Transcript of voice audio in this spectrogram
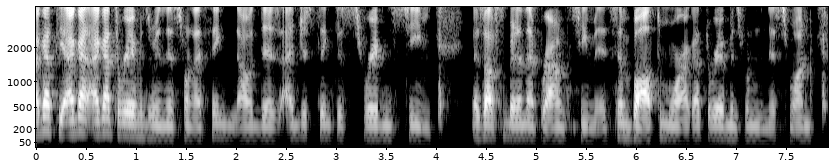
I got the I got I got the Ravens winning this one. I think now there's I just think this Ravens team has obviously been in that Browns team. It's in Baltimore. I got the Ravens winning this one. Then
